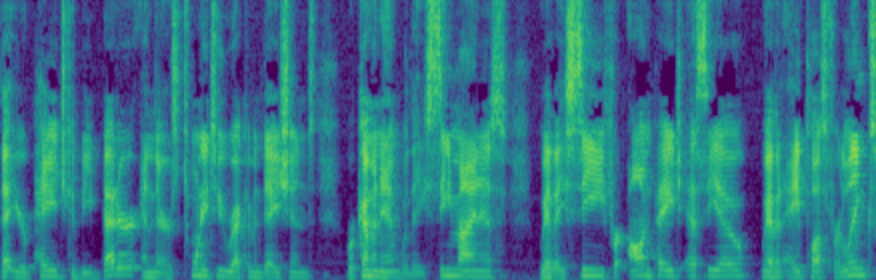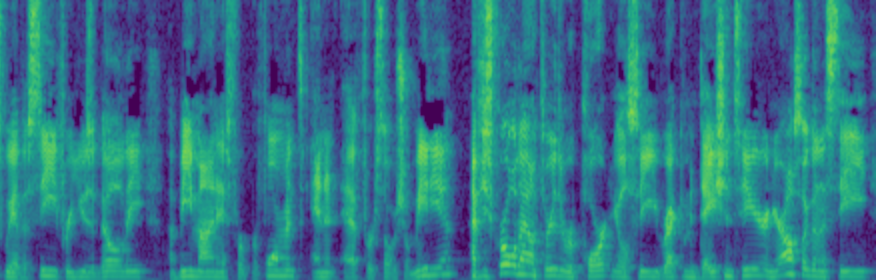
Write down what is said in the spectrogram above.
that your page could be better and there's 22 recommendations. We're coming in with a C minus. We have a C for on-page SEO. We have an A plus for links. We have a C for usability, a B minus for performance, and an F for social media. Now, if you scroll down through the report, you'll see recommendations here, and you're also going to see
